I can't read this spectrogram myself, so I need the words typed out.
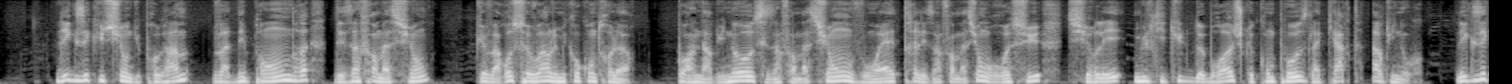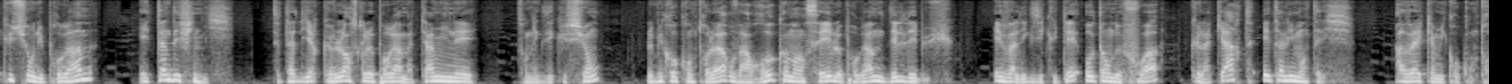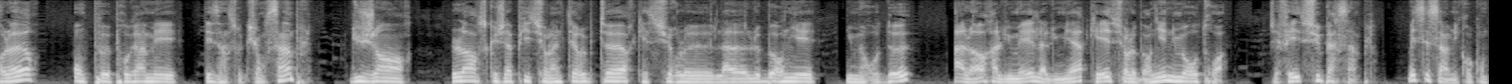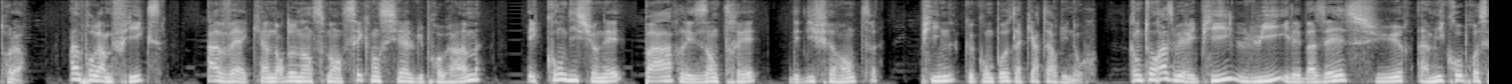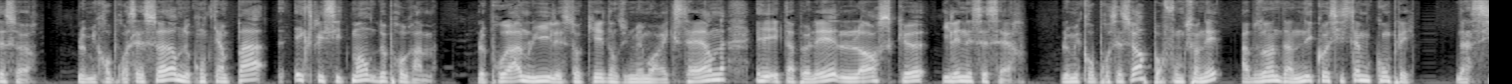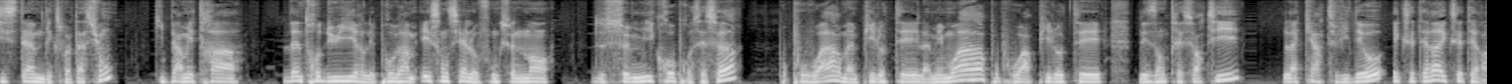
L'exécution du programme va dépendre des informations que va recevoir le microcontrôleur. Pour un Arduino, ces informations vont être les informations reçues sur les multitudes de broches que compose la carte Arduino. L'exécution du programme est indéfinie. C'est-à-dire que lorsque le programme a terminé son exécution, le microcontrôleur va recommencer le programme dès le début et va l'exécuter autant de fois que la carte est alimentée. Avec un microcontrôleur, on peut programmer des instructions simples, du genre lorsque j'appuie sur l'interrupteur qui est sur le, bornier numéro 2, alors allumer la lumière qui est sur le bornier numéro 3. J'ai fait super simple. Mais c'est ça un microcontrôleur. Un programme fixe avec un ordonnancement séquentiel du programme est conditionné par les entrées des différentes pins que compose la carte Arduino. Quant au Raspberry Pi, lui, il est basé sur un microprocesseur. Le microprocesseur ne contient pas explicitement de programme. Le programme, lui, il est stocké dans une mémoire externe et est appelé lorsque il est nécessaire. Le microprocesseur, pour fonctionner, a besoin d'un écosystème complet, d'un système d'exploitation qui permettra d'introduire les programmes essentiels au fonctionnement de ce microprocesseur pour pouvoir ben, piloter la mémoire, pour pouvoir piloter les entrées-sorties, la carte vidéo, etc., etc.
